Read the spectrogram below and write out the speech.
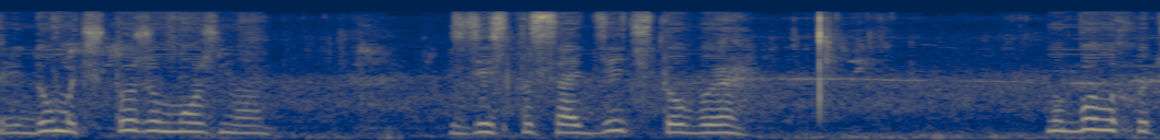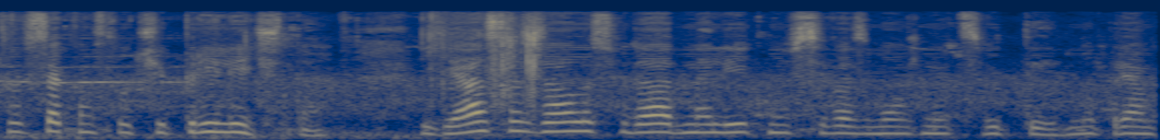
придумать, что же можно здесь посадить, чтобы ну, было хоть во всяком случае прилично. Я сажала сюда однолетние всевозможные цветы, ну прям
